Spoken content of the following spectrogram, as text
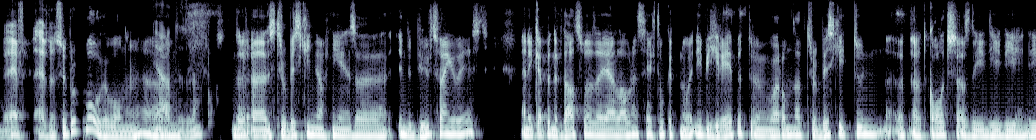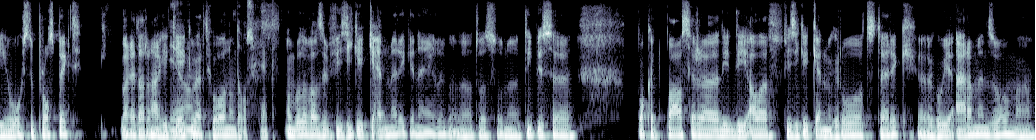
Heeft, heeft een Super Bowl gewonnen. Hè. Ja, dat is dat. Daar is Trubisky nog niet eens uh, in de buurt van geweest. En ik heb inderdaad, zoals jij, Laurens zegt, ook het nooit niet begrepen toen, waarom dat Trubisky toen uit college als die, die, die, die hoogste prospect waar daar naar gekeken werd. Gewoon om, dat was gek. Omwille van zijn fysieke kenmerken eigenlijk. Dat was zo'n eh, typische pocket passer eh, die, die alle fysieke kenmerken groot, sterk, uh, goede arm en zo. Maar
